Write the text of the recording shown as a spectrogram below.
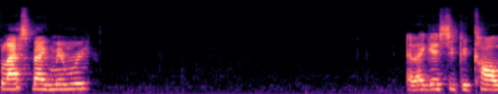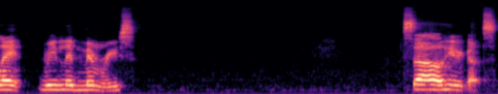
Flashback Memory. And I guess you could call it Relive Memories. So here it goes.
